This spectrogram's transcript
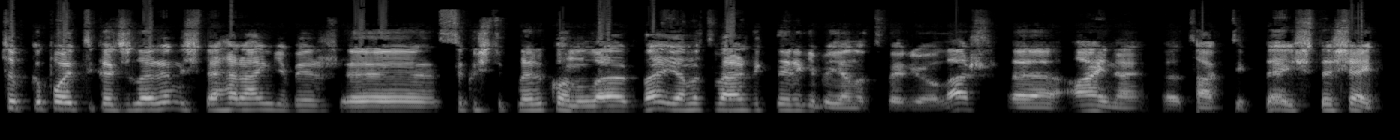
tıpkı politikacıların işte herhangi bir e, sıkıştıkları konularda yanıt verdikleri gibi yanıt veriyorlar. E, aynı e, taktikte işte şey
